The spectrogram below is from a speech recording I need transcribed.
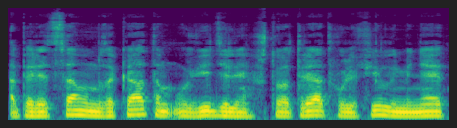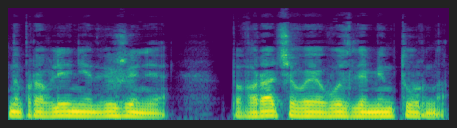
а перед самым закатом увидели, что отряд Вульфилы меняет направление движения, поворачивая возле Ментурна.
